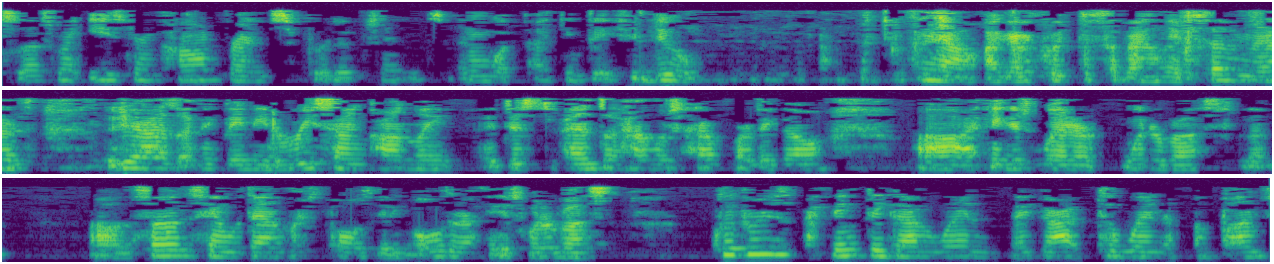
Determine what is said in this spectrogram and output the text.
So that's my Eastern Conference predictions and what I think they should do. Now, I gotta quick this up. I only have seven minutes. The Jazz, I think they need to re-sign Conley. It just depends on how much, how far they go. Uh, I think it's winter, winter bust for them. Uh, the Suns, same with them. Chris Paul's getting older. I think it's winter bust. Clippers, I think they gotta win. They got to win a bunch.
